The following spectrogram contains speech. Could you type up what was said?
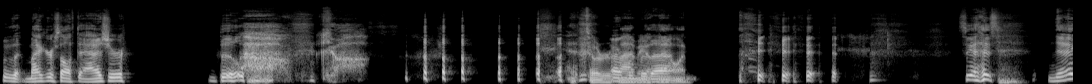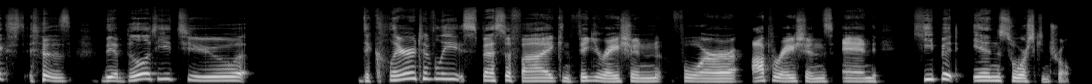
Was it Microsoft Azure bill? Oh, God. don't remind me of that, that one. so, guys, next is the ability to declaratively specify configuration for operations and keep it in source control.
